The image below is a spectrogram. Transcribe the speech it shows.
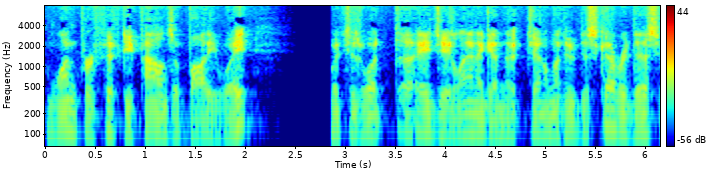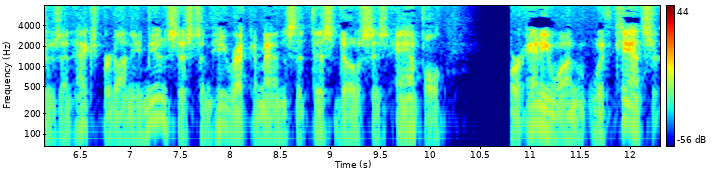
one per 50 pounds of body weight, which is what uh, A.J. Lanigan, the gentleman who discovered this, who's an expert on the immune system, he recommends that this dose is ample for anyone with cancer.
